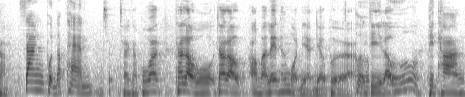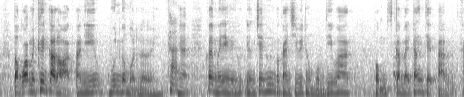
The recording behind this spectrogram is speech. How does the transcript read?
ครับสร้างผลตอบแทนใช่ใช่ครับ เพราะว่าถ้าเราถ้าเราเอามาเล่นทั้งหมดเนี่ยเดี๋ยวเผื่อเผลอบางทีเราโอ้ผิดทางบอกว่ามันขึ้นตลอดตอนนี้หุ้นก็หมดเลยค่ะนะฮะก็เหมือนอย่างอย่างเช่นหุ้นประกันชีวิตของผมที่ว่าผมกำไรตั้ง 7 8 9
